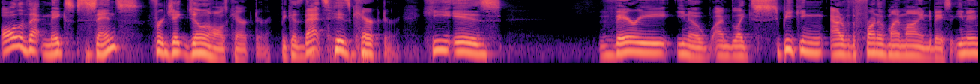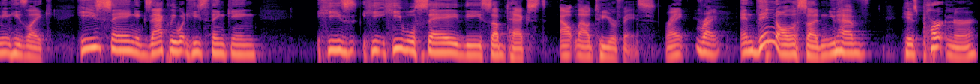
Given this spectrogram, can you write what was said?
all of that makes sense for Jake Gyllenhaal's character because that's his character. He is very, you know, I'm like speaking out of the front of my mind basically. You know what I mean? He's like he's saying exactly what he's thinking. He's he he will say the subtext out loud to your face, right? Right. And then all of a sudden you have his partner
